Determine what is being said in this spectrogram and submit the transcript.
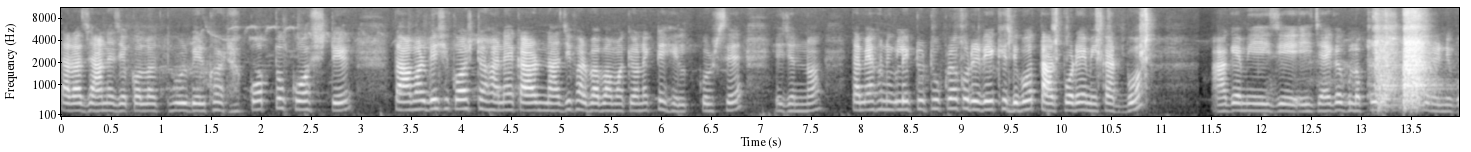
তারা জানে যে কলার থোর বের করাটা কত কষ্টের। তা আমার বেশি কষ্ট হয় না, কারণ নাজিফার বাবা আমাকে অনেকটা হেল্প করছে এই জন্য তা আমি এখন এগুলো একটু টুকরা করে রেখে দেবো, তারপরে আমি কাটবো। আগে আমি এই যে, এই জায়গাগুলো পরিষ্কার করে নেব।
